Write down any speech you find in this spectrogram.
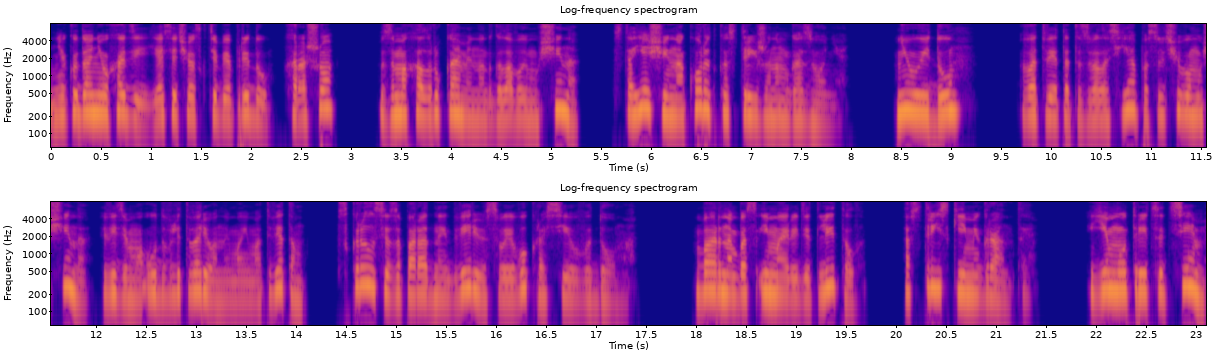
«Никуда не уходи, я сейчас к тебе приду, хорошо?» Замахал руками над головой мужчина, стоящий на коротко стриженном газоне. «Не уйду», — в ответ отозвалась я, после чего мужчина, видимо, удовлетворенный моим ответом, скрылся за парадной дверью своего красивого дома. Барнабас и Мэридит Литл — австрийские иммигранты. Ему 37,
